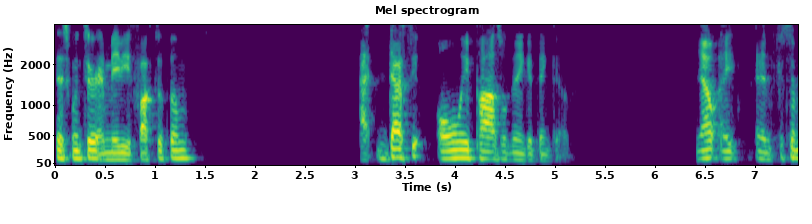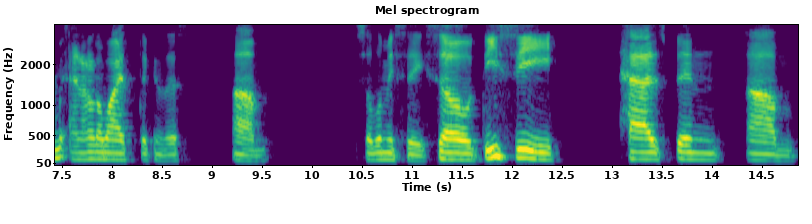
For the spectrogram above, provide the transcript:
this winter and maybe fucked with them. I, that's the only possible thing I could think of. Now, I, and for some, and I don't know why I'm thinking of this. Um, so let me see. So DC has been um,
